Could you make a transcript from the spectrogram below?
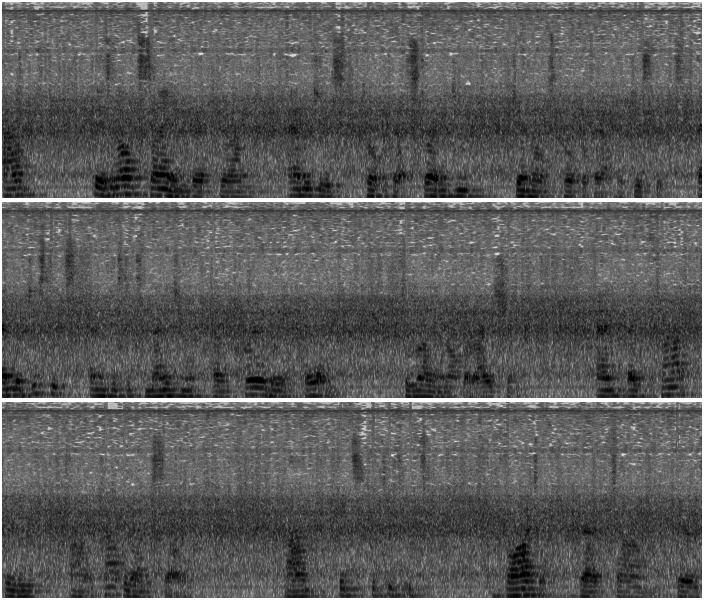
um, there's an old saying that um, amateurs talk about strategy, generals talk about logistics. And logistics and logistics management are incredibly important to running an operation. And they can't be, uh, can't be undersold. Um, it's, it's, it's, it's, vital that um, there is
